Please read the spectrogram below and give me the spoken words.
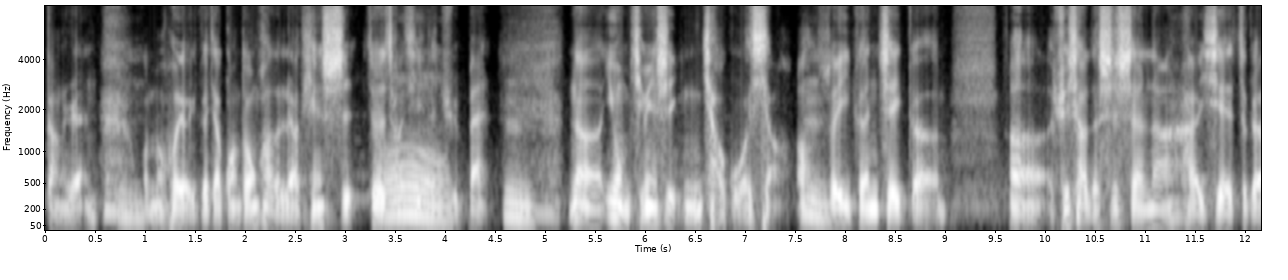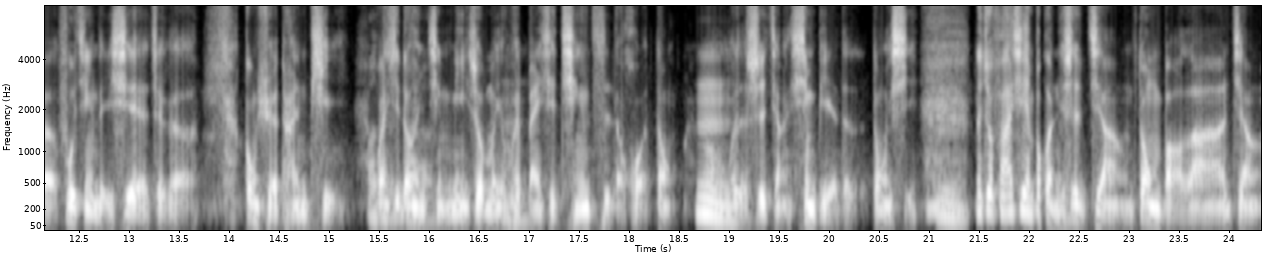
港人，嗯、我们会有一个叫广东话的聊天室，就是长期的举办。哦、嗯，那因为我们前面是银桥国小哦，嗯、所以跟这个呃学校的师生啊，还有一些这个附近的一些这个共学团体。关系都很紧密，所以我们也会办一些亲子的活动，嗯，或者是讲性别的东西，嗯，那就发现，不管你是讲动保啦，讲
